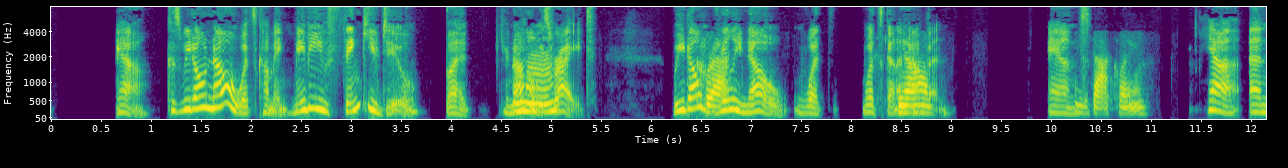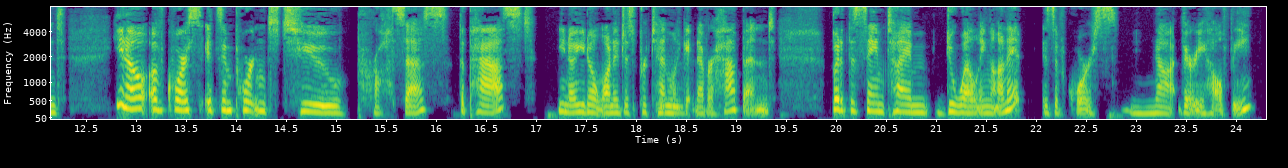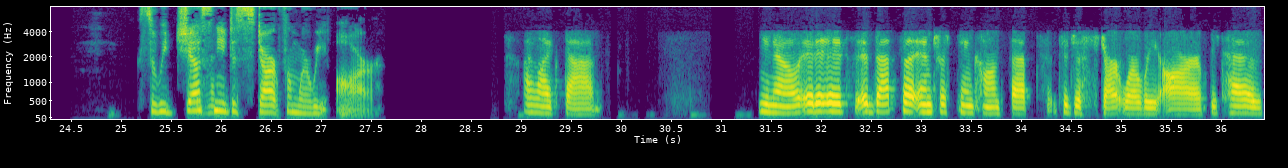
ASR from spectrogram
Yeah. Because we don't know what's coming. Maybe you think you do, but you're not always Mhm. right. We don't Correct. really know what what's going to No. happen. And Exactly. yeah, and you know, of course, it's important to process the past. You know, you don't want to just pretend Mhm. like it never happened. But at the same time, dwelling on it is, of course, not very healthy. So we just mm-hmm. need to start from where we are. I like that. You know, it, it's it, that's an interesting concept to just start where we are because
